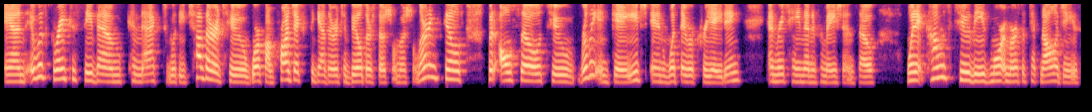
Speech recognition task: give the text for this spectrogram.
And it was great to see them connect with each other, to work on projects together, to build their social emotional learning skills, but also to really engage in what they were creating and retain that information. So, when it comes to these more immersive technologies,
